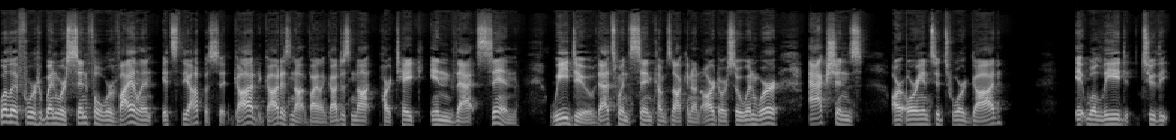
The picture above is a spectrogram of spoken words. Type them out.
Well, if we're when we're sinful, we're violent, it's the opposite. God God is not violent. God does not partake in that sin. We do. That's when sin comes knocking on our door. So when we're actions are oriented toward God, it will lead to the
